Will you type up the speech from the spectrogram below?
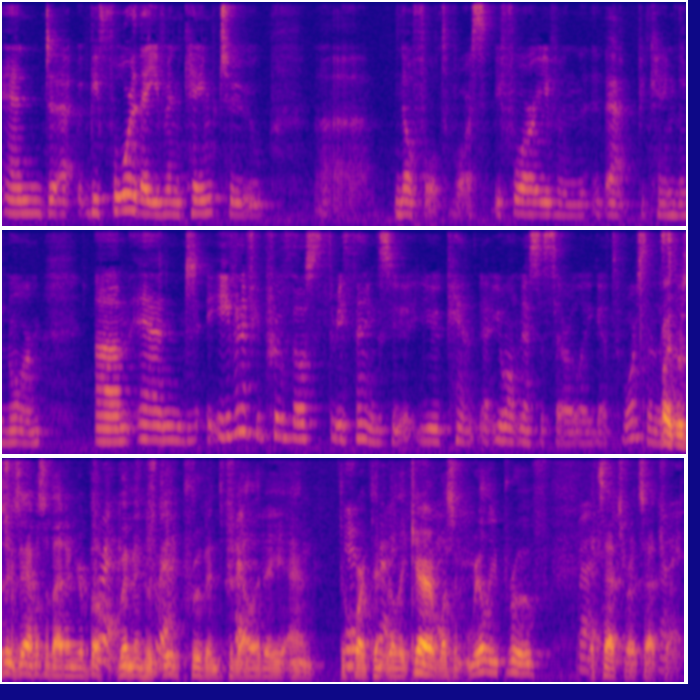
and uh, before they even came to uh, no fault divorce, before even that became the norm. Um, and even if you prove those three things, you, you can't, you won't necessarily get divorced in this Right, there's examples of that in your book. Correct, Women who did prove infidelity and the court didn't really care. It wasn't really proof, etc. et. Right.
